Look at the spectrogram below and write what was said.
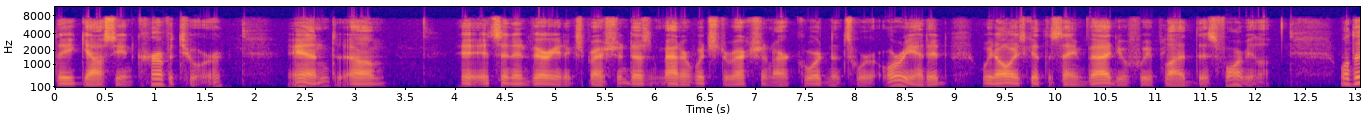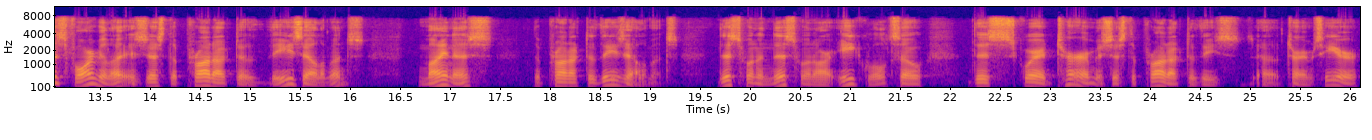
the Gaussian curvature. And um, it's an invariant expression. Doesn't matter which direction our coordinates were oriented, we'd always get the same value if we applied this formula. Well, this formula is just the product of these elements minus the product of these elements. This one and this one are equal, so this squared term is just the product of these uh, terms here.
